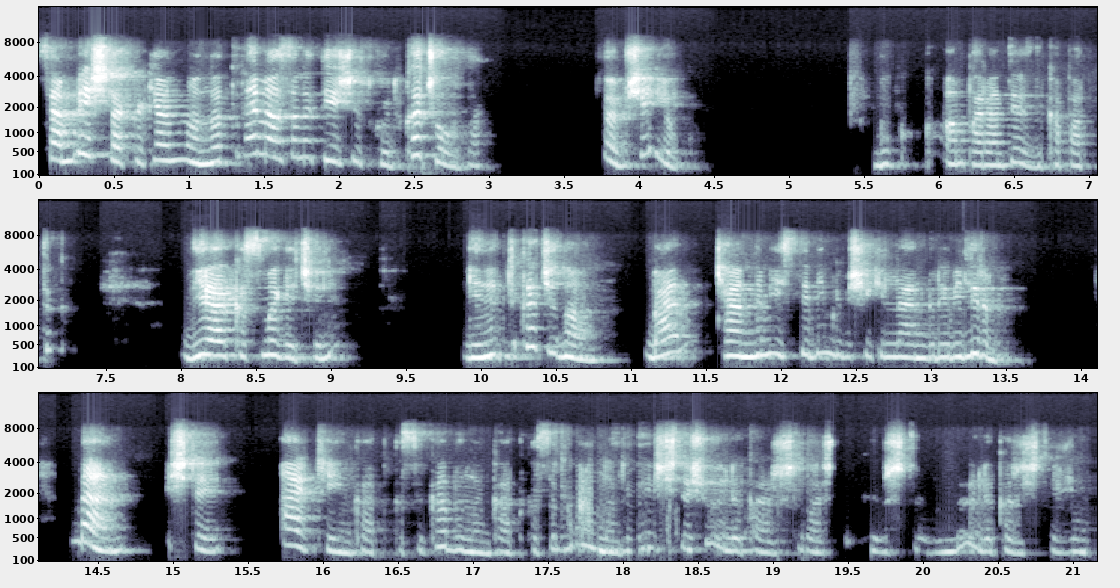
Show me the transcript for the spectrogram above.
Sen 5 dakika kendini anlattın hemen sana teşhis koydu. Kaç orada? Öyle bir şey yok. Bu parantezi kapattık. Diğer kısma geçelim. Genetik açıdan ben kendimi istediğim gibi şekillendirebilirim. Ben işte erkeğin katkısı, kadının katkısı bunları işte şöyle karşılaştır, karıştırırım, böyle karıştırırım.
